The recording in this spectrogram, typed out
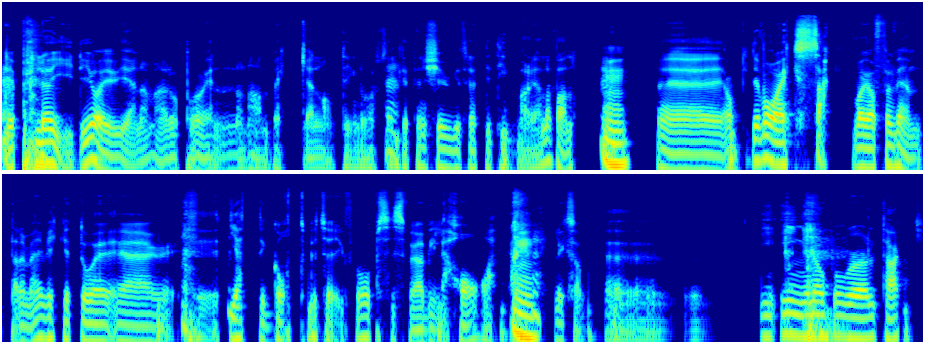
Det plöjde jag ju igenom här då på en och en halv vecka eller någonting då. Säkert en 20-30 timmar i alla fall. Mm. Eh, och det var exakt vad jag förväntade mig, vilket då är ett jättegott betyg. För det var precis vad jag ville ha. Mm. Liksom. Eh, i- ingen open world, tack.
